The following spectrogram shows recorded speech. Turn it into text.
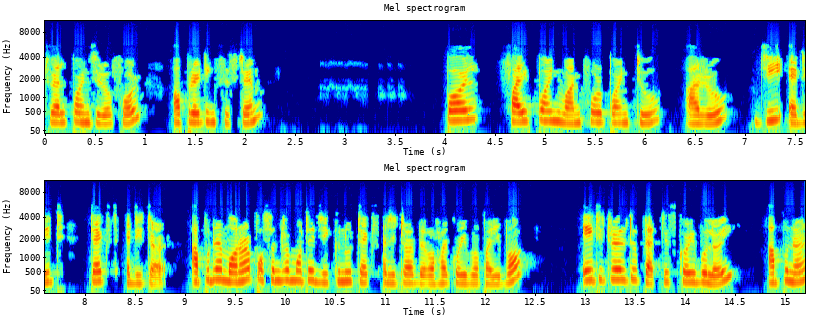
1204 operating system Perl 5142 আৰু গেদিত টেক্সট এডিটৰ। আপোনাৰ মনৰ পছন্দৰ মতে যিকোনো টেক্সট এডিটৰ ব্যৱহাৰ কৰিব পাৰিব। এই টিউটোৰিয়েলটো প্ৰেক্টিচ কৰিবলৈ আপোনাৰ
